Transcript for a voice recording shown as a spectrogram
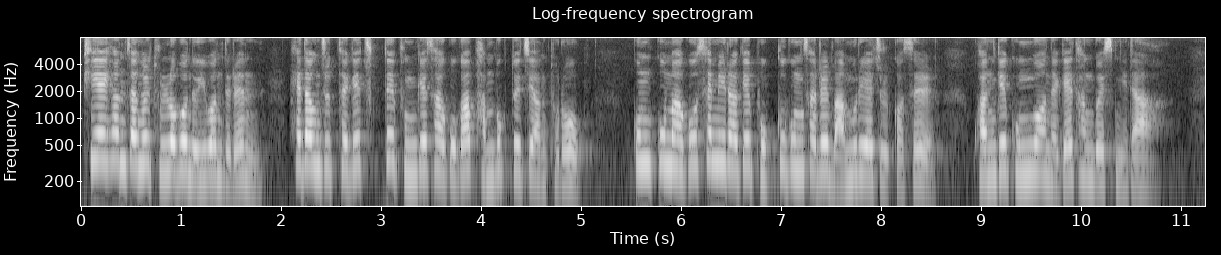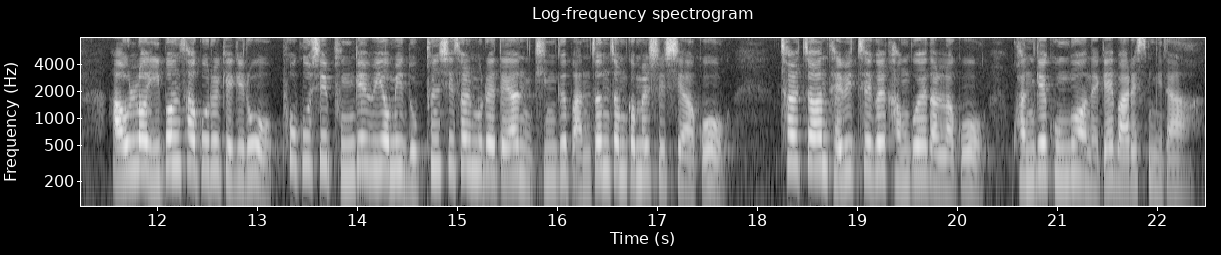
피해 현장을 둘러본 의원들은 해당 주택의 축대 붕괴 사고가 반복되지 않도록 꼼꼼하고 세밀하게 복구 공사를 마무리해 줄 것을 관계 공무원에게 당부했습니다. 아울러 이번 사고를 계기로 폭우 시 붕괴 위험이 높은 시설물에 대한 긴급 안전 점검을 실시하고 철저한 대비책을 강구해 달라고 관계 공무원에게 말했습니다.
